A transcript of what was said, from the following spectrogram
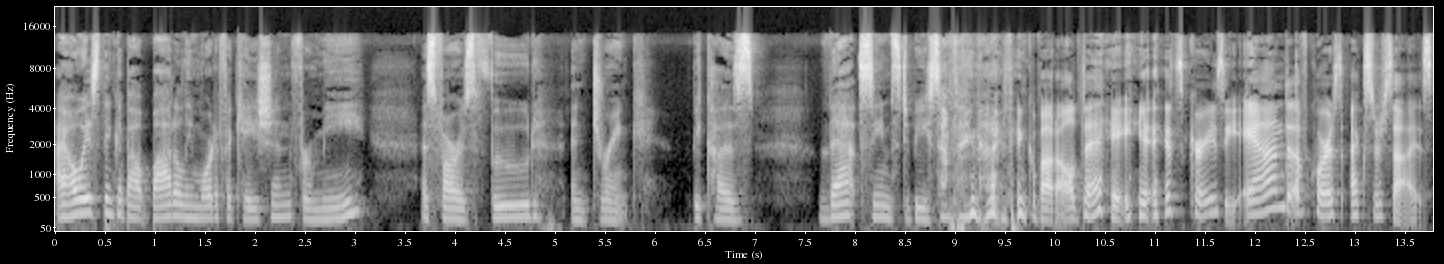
I always think about bodily mortification for me as far as food and drink because that seems to be something that I think about all day. It's crazy. And of course, exercise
